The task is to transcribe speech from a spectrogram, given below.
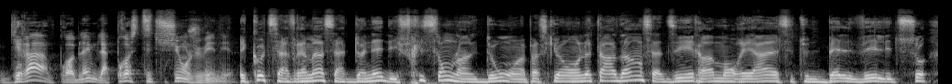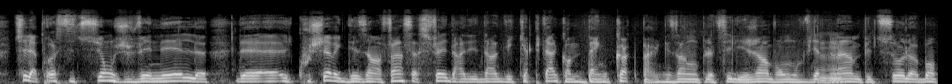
grave problème de la prostitution juvénile. Écoute, ça vraiment, ça donnait des frissons dans le dos, hein, parce qu'on a tendance à dire, ah, Montréal, c'est une belle ville et tout ça. Tu sais, la prostitution juvénile, de, euh, coucher avec des enfants, ça se fait dans, les, dans des capitales comme Bangkok, par exemple. Tu sais, les gens vont au Vietnam, puis tout ça, là. Bon,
